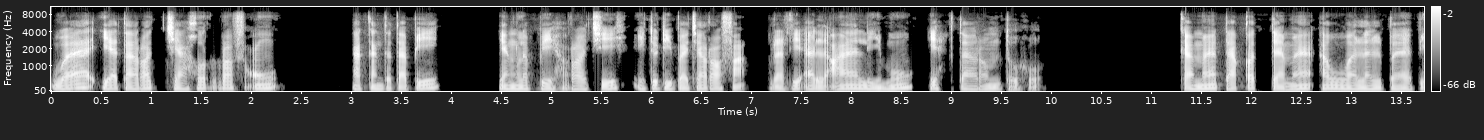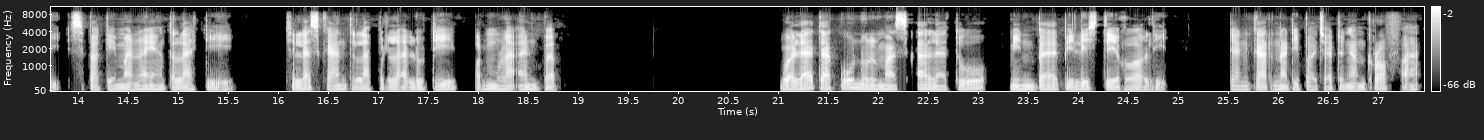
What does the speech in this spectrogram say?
wa yatarajjahur raf'u akan tetapi yang lebih rajih itu dibaca rafa berarti al-alimu ihtaramtuhu kama taqaddama awwalal babi sebagaimana yang telah dijelaskan telah berlalu di permulaan bab wala takunul mas'alatu min babil istighali dan karena dibaca dengan rafa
